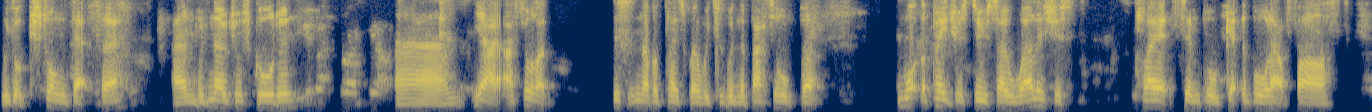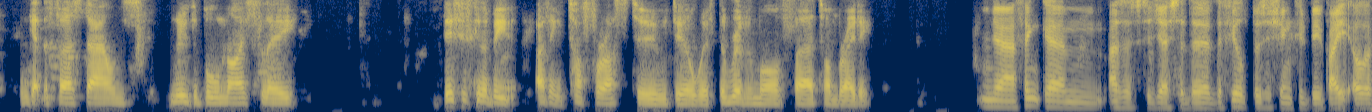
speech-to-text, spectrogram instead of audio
we've got strong depth there, and with no Josh Gordon, um, yeah, I feel like this is another place where we could win the battle. But what the Patriots do so well is just play it simple, get the ball out fast, and get the first downs move the ball nicely. This is going to be, I think, tough for us to deal with the rhythm of uh, Tom Brady. Yeah, I think um, as I suggested, the the field position could be vital,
